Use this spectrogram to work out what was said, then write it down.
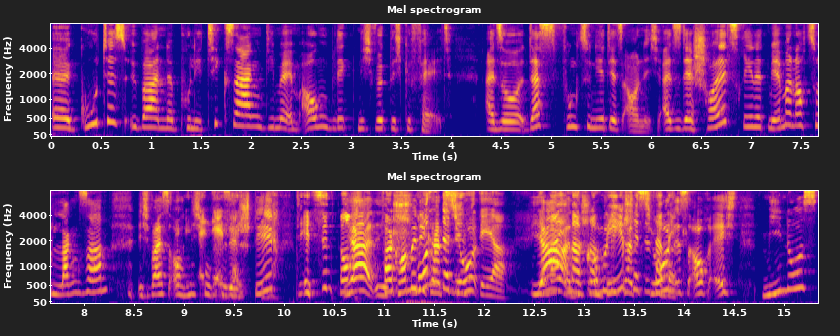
äh, Gutes über eine Politik sagen, die mir im Augenblick nicht wirklich gefällt. Also das funktioniert jetzt auch nicht. Also der Scholz redet mir immer noch zu langsam. Ich weiß auch nicht, wofür der, der steht. Ja, der sind noch ja, die Kommunikation, ist der. der ja, die Kommunikation ist, ist, auch echt Minus.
